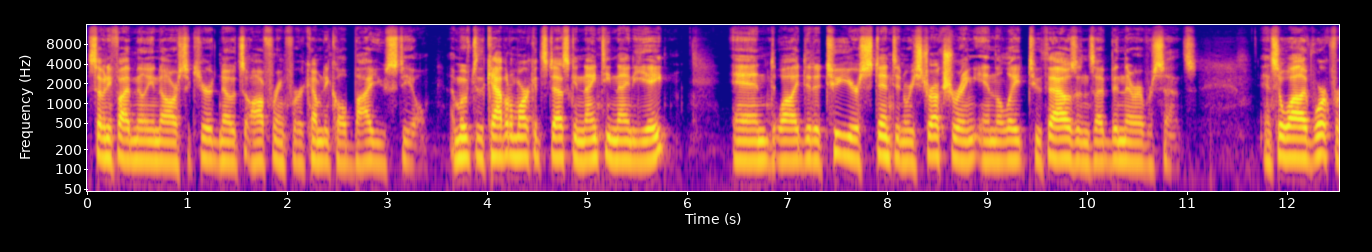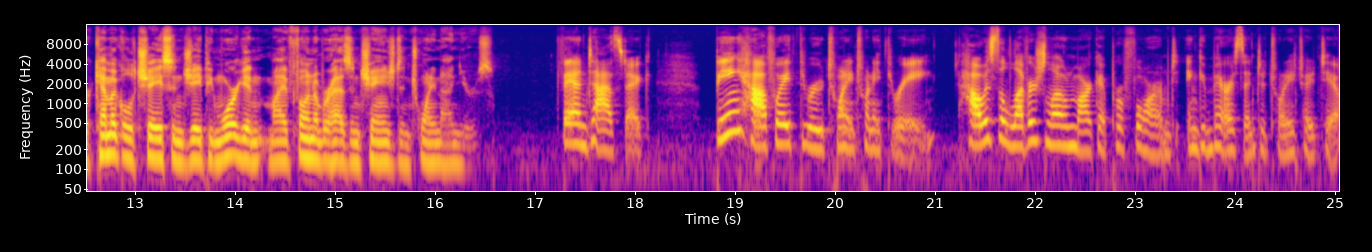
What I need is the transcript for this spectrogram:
$75 million secured notes offering for a company called Bayou Steel. I moved to the capital markets desk in 1998, and while I did a two year stint in restructuring in the late 2000s, I've been there ever since. And so while I've worked for Chemical, Chase, and JP Morgan, my phone number hasn't changed in 29 years. Fantastic. Being halfway through 2023, how has the leveraged loan market performed in comparison to 2022?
